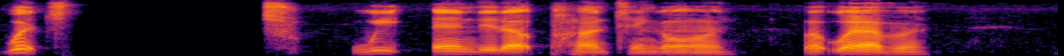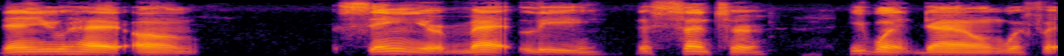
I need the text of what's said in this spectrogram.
which we ended up punting on, but whatever. Then you had um senior Matt Lee, the center. He went down with an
